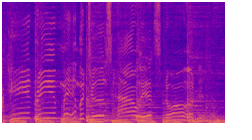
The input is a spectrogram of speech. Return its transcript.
I can't remember just how it started.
